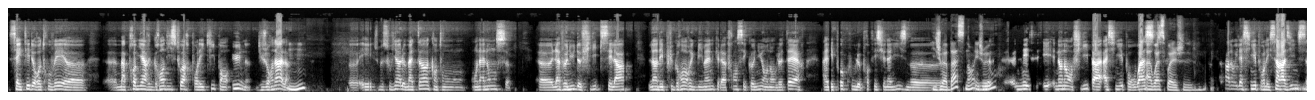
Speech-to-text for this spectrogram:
ça a été de retrouver euh, euh, ma première grande histoire pour l'équipe en une du journal. Mhm. Euh, et je me souviens le matin quand on, on annonce la venue de Philippe Sella, l'un des plus grands rugbymen que la France ait connu en Angleterre, à l'époque où le professionnalisme. Il joue à Basse, non? Il jouait où? et- non, non, Philippe a, a signé pour Wasps. Ah, Wasp, ouais. je- Pardon, il a signé pour les Saracens,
